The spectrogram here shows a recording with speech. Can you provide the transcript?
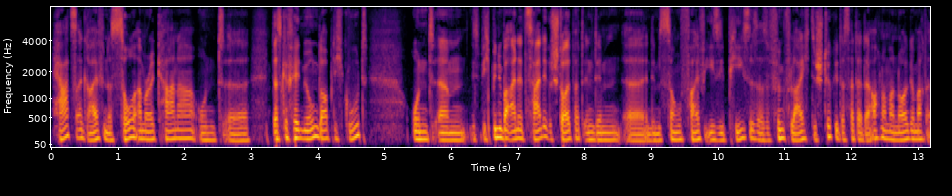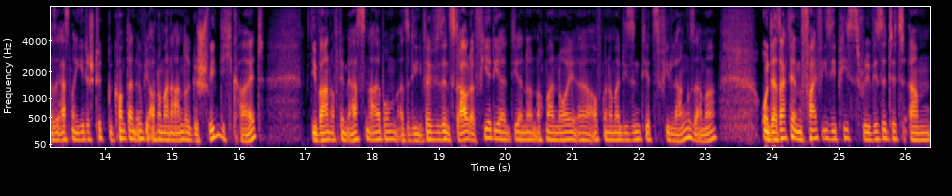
herzergreifender Soul-Amerikaner und äh, das gefällt mir unglaublich gut. Und ähm, ich bin über eine Zeile gestolpert in dem, äh, in dem Song Five Easy Pieces, also fünf leichte Stücke. Das hat er da auch nochmal neu gemacht. Also erstmal jedes Stück bekommt dann irgendwie auch nochmal eine andere Geschwindigkeit. Die waren auf dem ersten Album, also die, sind es drei oder vier, die er, die er nochmal neu äh, aufgenommen hat, die sind jetzt viel langsamer. Und da sagt er im Five Easy Pieces Revisited, um,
